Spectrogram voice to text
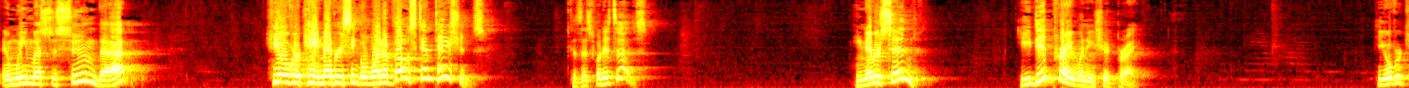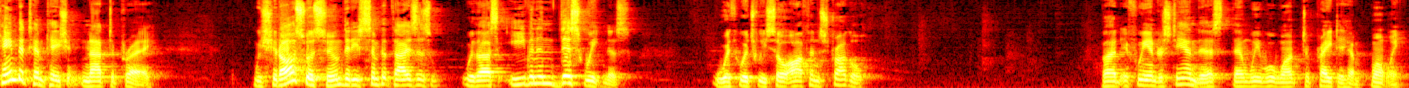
And we must assume that he overcame every single one of those temptations, because that's what it says. He never sinned. He did pray when he should pray. He overcame the temptation not to pray. We should also assume that he sympathizes with us even in this weakness with which we so often struggle. But if we understand this, then we will want to pray to him, won't we?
